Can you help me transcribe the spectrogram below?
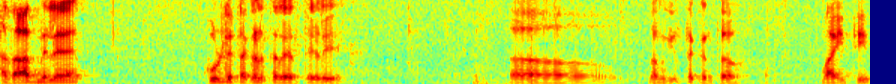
ಅದಾದಮೇಲೆ ಕೂಡಲೇ ತಗೊಳ್ತಾರೆ ಅಂತೇಳಿ ಆ, ನಮಗಿರ್ತಕ್ಕಂಥ ಮಾಹಿತಿ.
